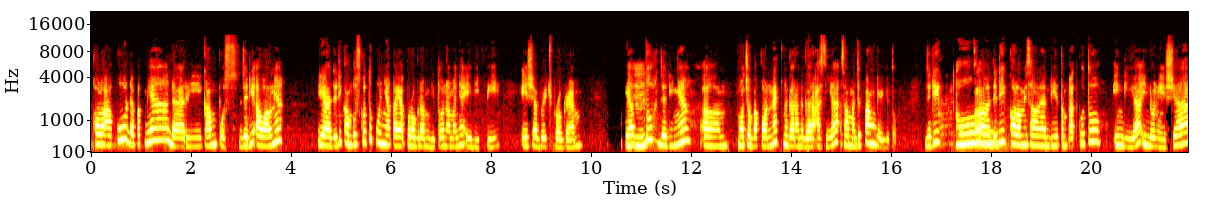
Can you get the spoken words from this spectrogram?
kalau aku dapatnya dari kampus jadi awalnya ya jadi kampusku tuh punya kayak program gitu namanya ABP Asia Bridge Program dia Mhm. tuh jadinya em, mau coba connect negara-negara Asia sama Jepang kayak gitu jadi Oh. eh, jadi kalau misalnya di tempatku tuh India Indonesia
